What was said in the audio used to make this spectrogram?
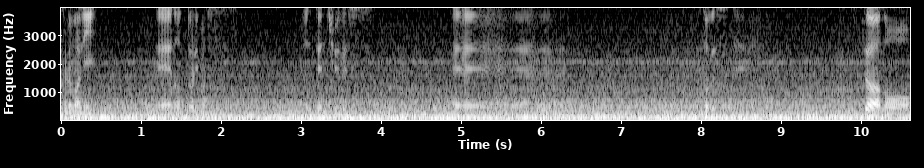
車に、え乗っております。運転中です。えー、とですね。実はあの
